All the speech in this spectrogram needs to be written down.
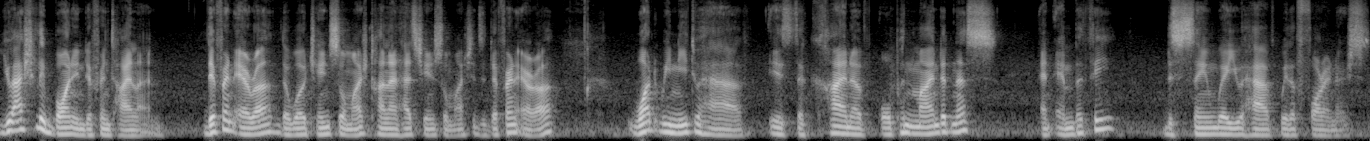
you're actually born in different Thailand, different era. The world changed so much. Thailand has changed so much. It's a different era. What we need to have is the kind of open-mindedness and empathy, the same way you have with the foreigners.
